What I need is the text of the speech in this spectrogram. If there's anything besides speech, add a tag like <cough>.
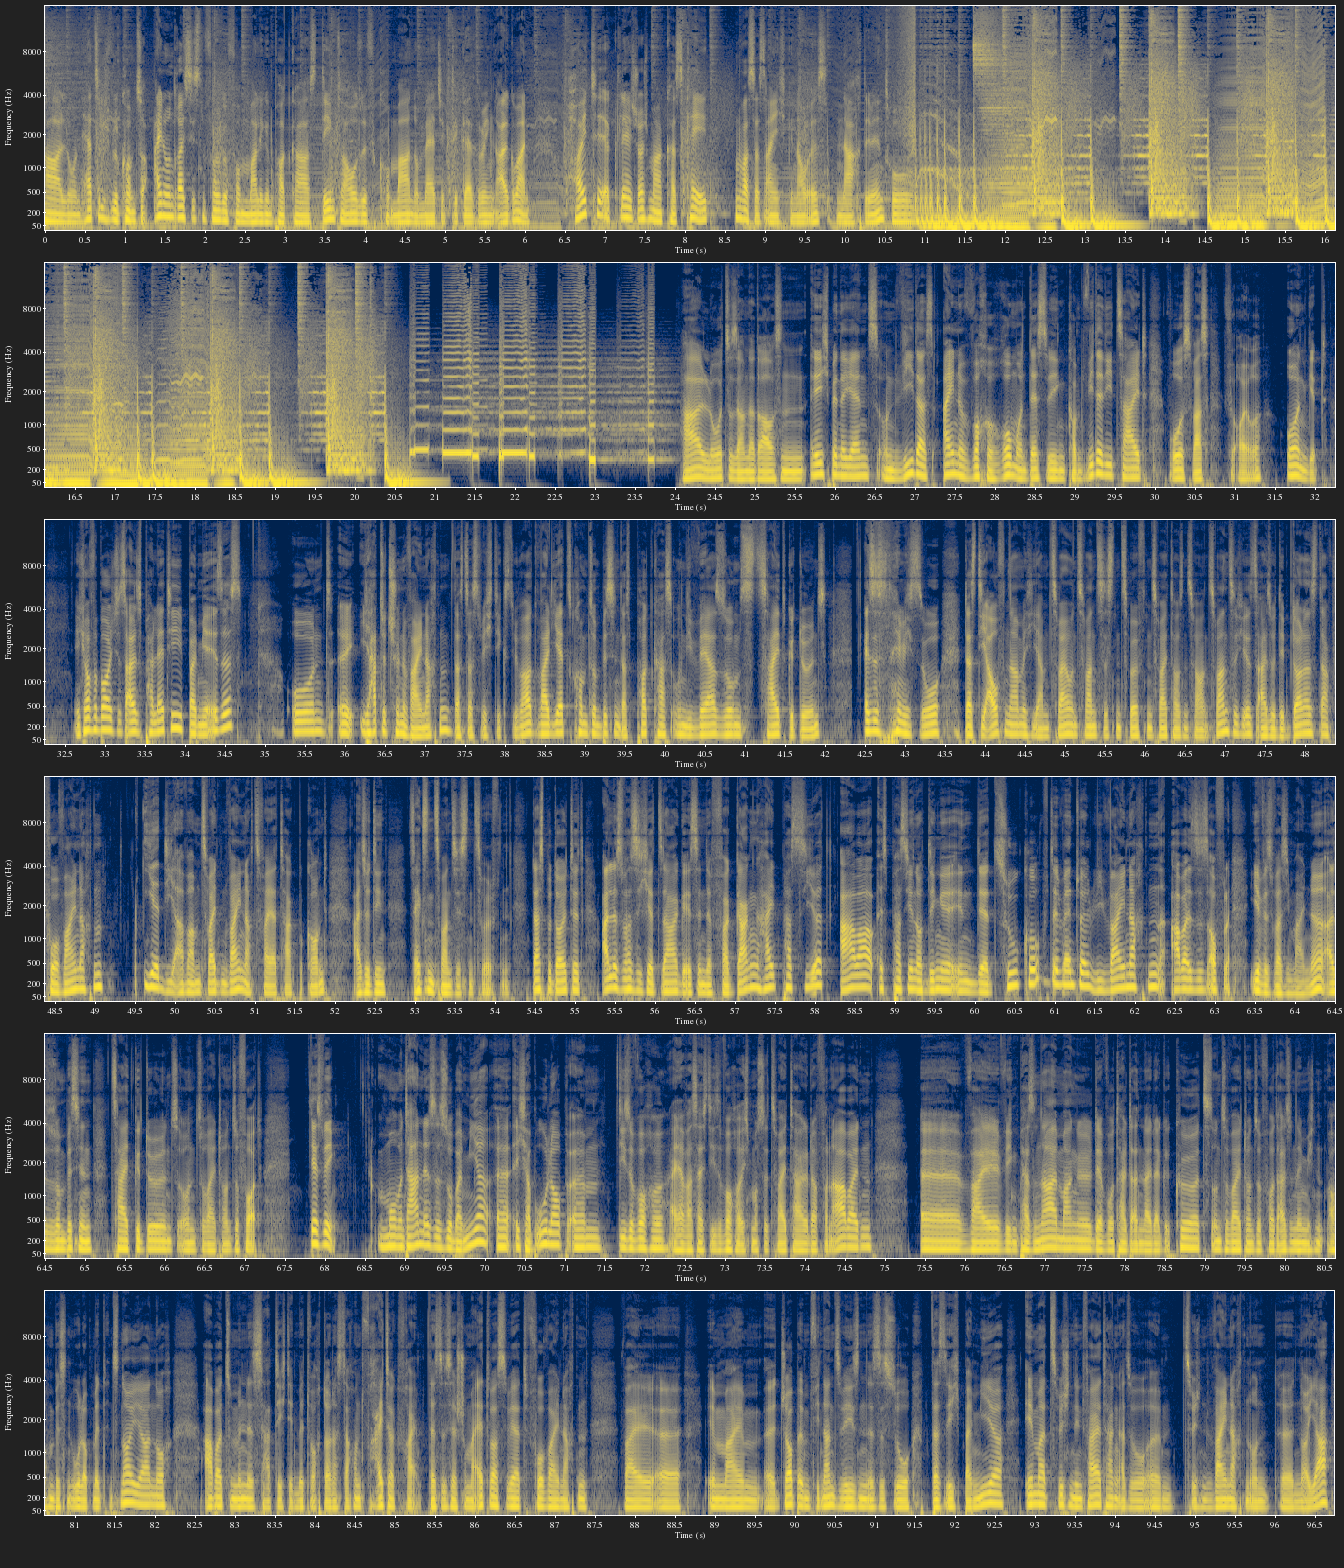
Hallo und herzlich willkommen zur 31. Folge vom Mulligan Podcast, dem Zuhause für Command und Magic the Gathering allgemein. Heute erkläre ich euch mal Cascade und was das eigentlich genau ist nach dem Intro. Hallo zusammen da draußen, ich bin der Jens und wieder ist eine Woche rum und deswegen kommt wieder die Zeit, wo es was für eure Ohren gibt. Ich hoffe, bei euch ist alles Paletti, bei mir ist es. Und äh, ihr hattet schöne Weihnachten, das ist das Wichtigste überhaupt, weil jetzt kommt so ein bisschen das Podcast-Universums Zeitgedöns. Es ist <laughs> nämlich so, dass die Aufnahme hier am 22.12.2022 ist, also dem Donnerstag vor Weihnachten ihr die aber am zweiten Weihnachtsfeiertag bekommt, also den 26.12. Das bedeutet, alles, was ich jetzt sage, ist in der Vergangenheit passiert, aber es passieren noch Dinge in der Zukunft eventuell, wie Weihnachten, aber es ist auch, ihr wisst, was ich meine, ne? also so ein bisschen Zeitgedöns und so weiter und so fort. Deswegen, Momentan ist es so bei mir, äh, ich habe Urlaub ähm, diese Woche, äh, was heißt diese Woche? Ich musste zwei Tage davon arbeiten äh, weil wegen Personalmangel, der wurde halt dann leider gekürzt und so weiter und so fort. Also nehme ich auch ein bisschen Urlaub mit ins neue Jahr noch, aber zumindest hatte ich den Mittwoch, Donnerstag und Freitag frei. Das ist ja schon mal etwas wert vor Weihnachten, weil äh, in meinem äh, Job im Finanzwesen ist es so, dass ich bei mir immer zwischen den Feiertagen, also ähm, zwischen Weihnachten und äh, Neujahr,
